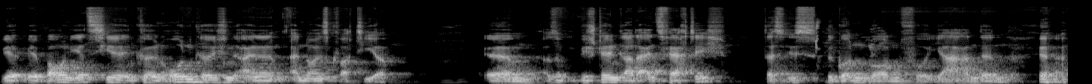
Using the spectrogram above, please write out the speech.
wir, wir bauen jetzt hier in Köln-Rodenkirchen ein neues Quartier. Ähm, also wir stellen gerade eins fertig das ist begonnen worden vor Jahren, denn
